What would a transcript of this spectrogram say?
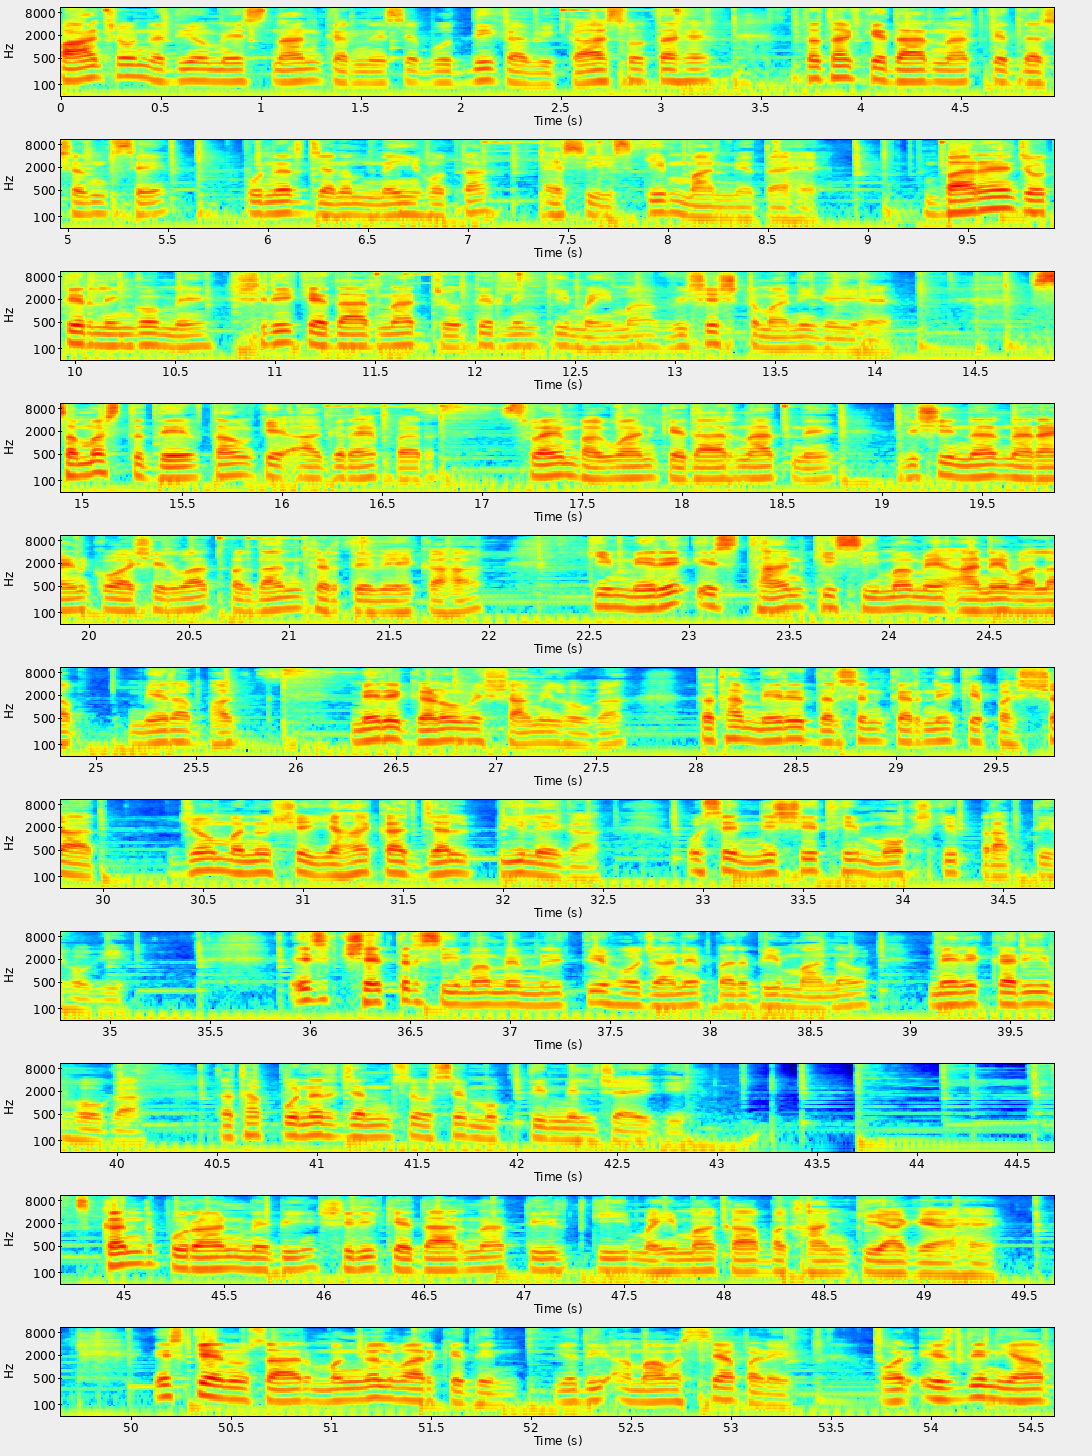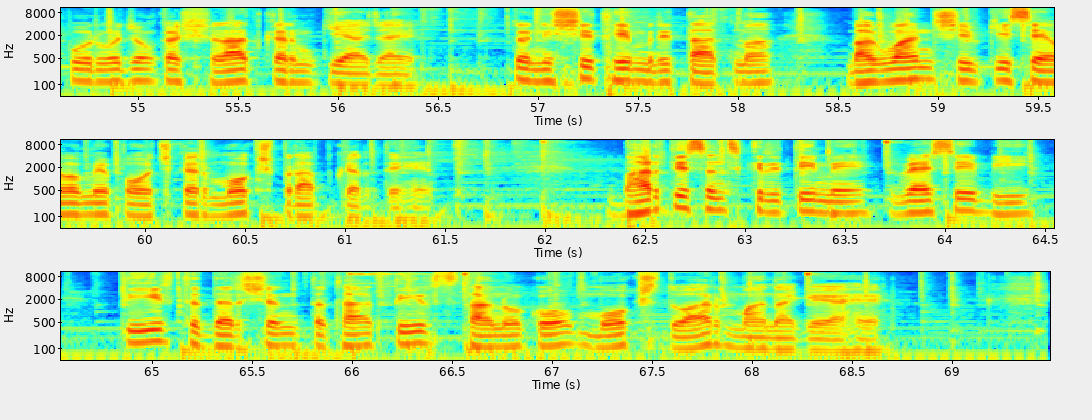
पाँचों नदियों में स्नान करने से बुद्धि का विकास होता है तथा केदारनाथ के दर्शन से पुनर्जन्म नहीं होता, ऐसी इसकी मान्यता है। बारह ज्योतिर्लिंगों में श्री केदारनाथ ज्योतिर्लिंग की महिमा विशिष्ट मानी गई है। समस्त देवताओं के आग्रह पर स्वयं भगवान केदारनाथ ने ऋषि नर नारायण को आशीर्वाद प्रदान करते हुए कहा कि मेरे इस स्थान की सीमा में आने वाला मेरा भक्त मेरे गणों में शामिल होगा तथा मेरे दर्शन करने के पश्चात जो मनुष्य यहाँ का जल पी लेगा, उसे निश्चित ही मोक्ष की प्राप्ति होगी। इस क्षेत्र सीमा में मृत्यु हो जाने पर भी मानव मेरे करीब होगा तथा पुनर्जन्म से उसे मुक्ति मिल जाएगी। स्कंद पुराण में भी श्री केदारनाथ तीर्थ की महिमा का बखान किया गया है। इसके अनुसार मंगलवार के दिन यदि अमावस्या पड़े और इस दिन यहाँ पूर्वजों का श्राद्ध कर्म किया जाए तो निश्चित ही मृत आत्मा भगवान शिव की सेवा में पहुंचकर मोक्ष प्राप्त करते हैं। भारतीय संस्कृति में वैसे भी तीर्थ दर्शन तथा तीर्थ स्थानों को मोक्ष द्वार माना गया है।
